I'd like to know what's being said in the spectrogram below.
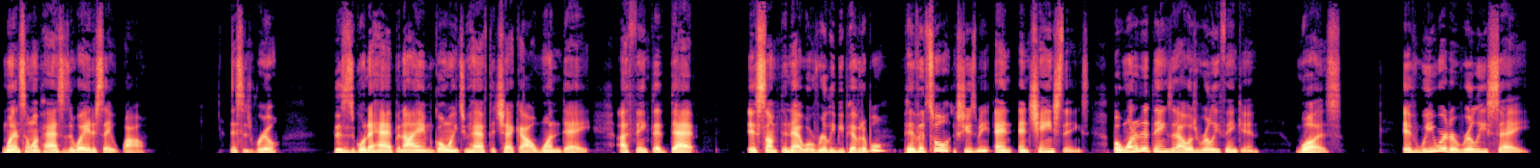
when someone passes away to say, wow, this is real. This is going to happen. I am going to have to check out one day. I think that that is something that will really be pivotal, pivotal, excuse me, and and change things. But one of the things that I was really thinking was if we were to really say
